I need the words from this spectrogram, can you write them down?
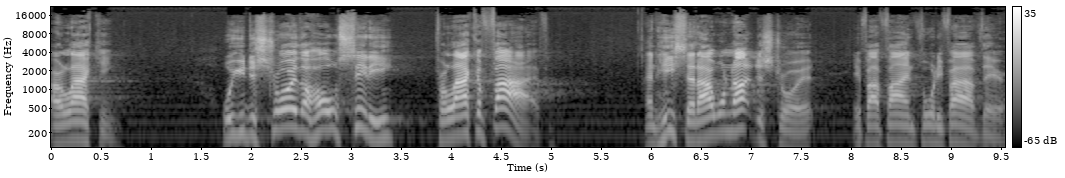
are lacking. Will you destroy the whole city for lack of five. And he said, I will not destroy it if I find 45 there.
